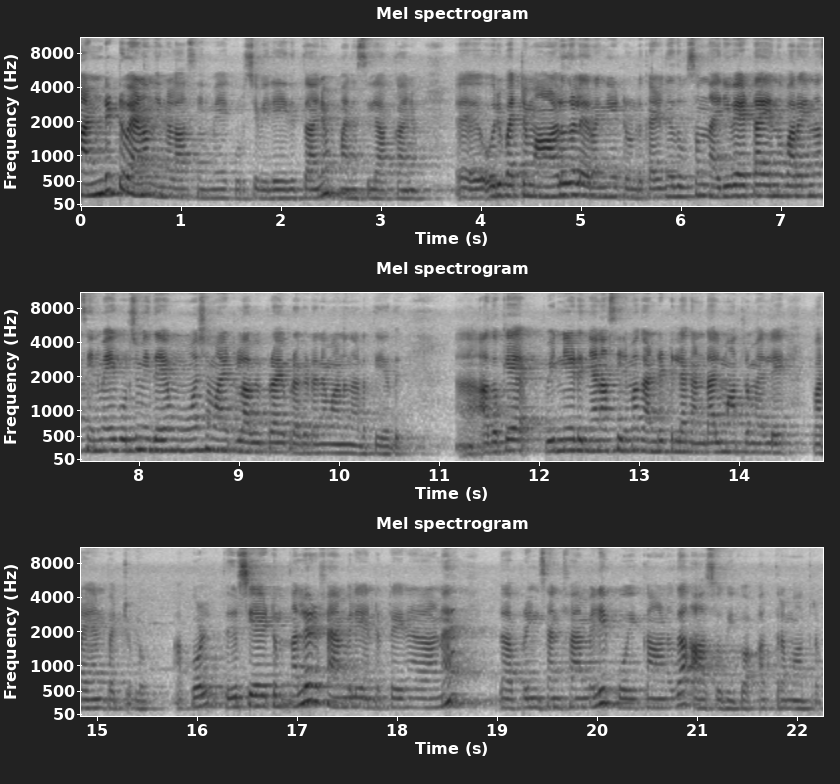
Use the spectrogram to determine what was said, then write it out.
കണ്ടിട്ട് വേണം നിങ്ങൾ ആ സിനിമയെക്കുറിച്ച് വിലയിരുത്താനും മനസ്സിലാക്കാനും. ഒരു പറ്റം ആളുകൾ ഇറങ്ങിയിട്ടുണ്ട്. കഴിഞ്ഞ ദിവസം നരിവേട്ട എന്ന് പറയുന്ന സിനിമയെക്കുറിച്ചും ഇതേ മോശമായിട്ടുള്ള അഭിപ്രായ പ്രകടനമാണ് നടത്തിയത്. അതൊക്കെ പിന്നീട് ഞാൻ ആ സിനിമ കണ്ടിട്ടില്ല കണ്ടാൽ മാത്രമല്ലേ പറയാൻ പറ്റുള്ളൂ. അപ്പോൾ തീർച്ചയായിട്ടും നല്ലൊരു ഫാമിലി എന്റർടൈനറാണ് ദ പ്രിൻസ് ആൻഡ് ഫാമിലി പോയി കാണുക ആസ്വദിക്കുക അത്രമാത്രം.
